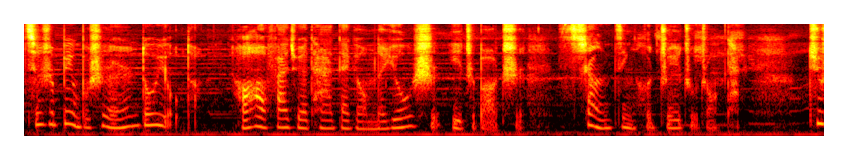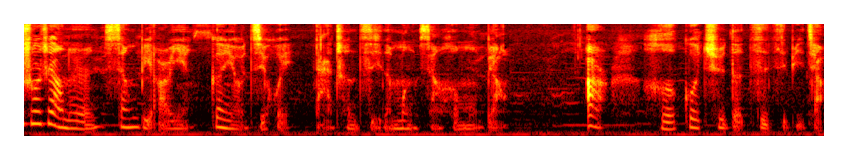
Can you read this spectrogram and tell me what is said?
其实并不是人人都有的。好好发掘它带给我们的优势，一直保持上进和追逐状态。据说这样的人相比而言更有机会达成自己的梦想和目标。二和过去的自己比较，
